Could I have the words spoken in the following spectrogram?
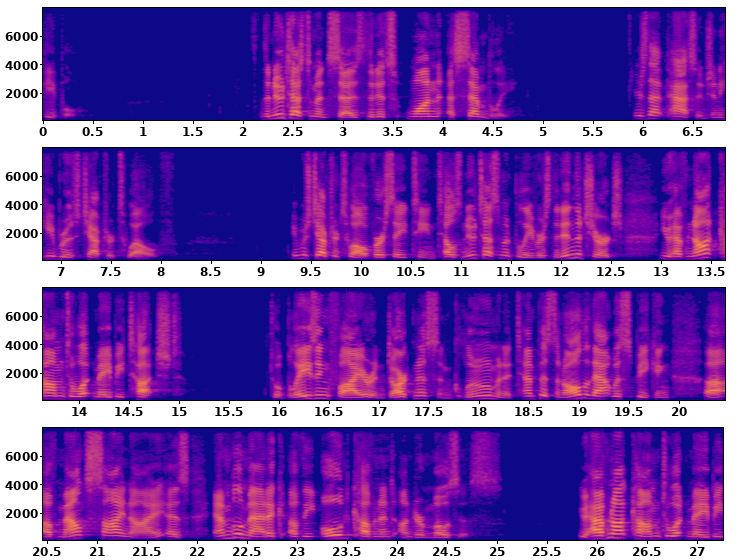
people. The New Testament says that it's one assembly. Here's that passage in Hebrews chapter 12. Hebrews chapter 12, verse 18, tells New Testament believers that in the church you have not come to what may be touched, to a blazing fire and darkness and gloom and a tempest, and all of that was speaking uh, of Mount Sinai as emblematic of the old covenant under Moses. You have not come to what may be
